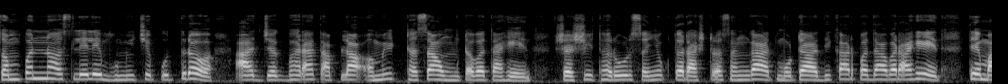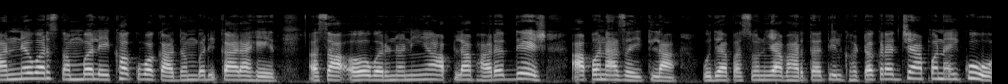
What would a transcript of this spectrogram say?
संपन्न असलेले भूमीचे पुत्र आज जगभरात आपला अमिट ठसा उमटवत आहेत. शशी थरूर संयुक्त राष्ट्रसंघात मोठ्या अधिकार पदावर आहेत. ते मान्यवर स्तंभ लेखक व कादंबरीकार आहेत. असा अवर्णनीय आपला भारत देश आपण आज ऐकला. उद्यापासून या भारतातील घटक राज्य आपण ऐकू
